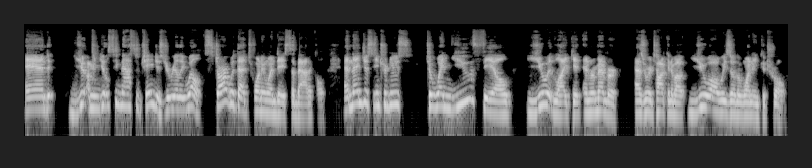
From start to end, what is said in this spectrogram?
And you, I mean, you'll see massive changes. You really will. Start with that 21 day sabbatical and then just introduce to when you feel you would like it. And remember, as we were talking about, you always are the one in control.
